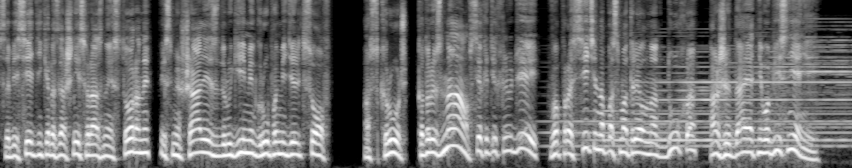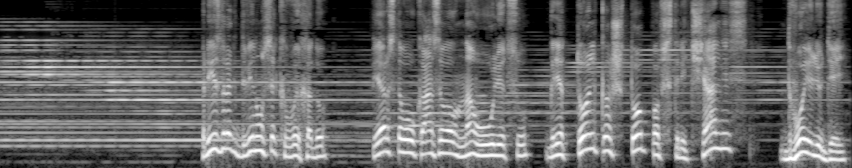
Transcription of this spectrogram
Собеседники разошлись в разные стороны и смешались с другими группами дельцов. А Скрудж, который знал всех этих людей, вопросительно посмотрел на духа, ожидая от него объяснений. Призрак двинулся к выходу. Перстово указывал на улицу, где только что повстречались двое людей.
